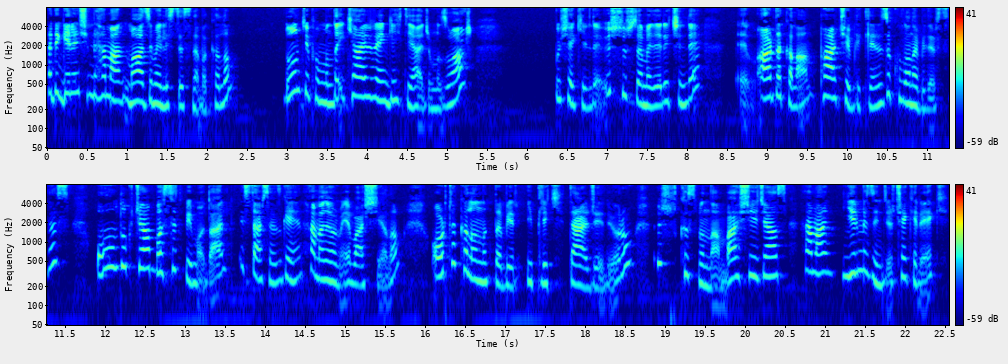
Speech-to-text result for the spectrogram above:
Hadi gelin şimdi hemen malzeme listesine bakalım. Donut yapımında iki ayrı rengi ihtiyacımız var. Bu şekilde üst süslemeler içinde e, arda kalan parça ipliklerinizi kullanabilirsiniz. Oldukça basit bir model. İsterseniz gelin hemen örmeye başlayalım. Orta kalınlıkta bir iplik tercih ediyorum. Üst kısmından başlayacağız. Hemen 20 zincir çekerek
